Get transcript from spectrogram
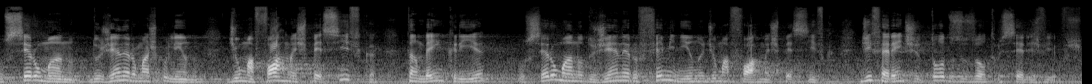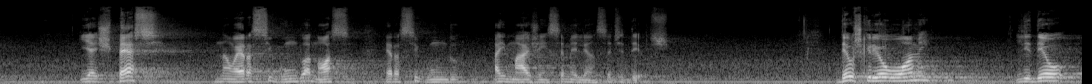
o ser humano do gênero masculino, de uma forma específica, também cria o ser humano do gênero feminino de uma forma específica, diferente de todos os outros seres vivos. E a espécie não era segundo a nossa, era segundo a imagem e semelhança de Deus. Deus criou o homem, lhe deu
